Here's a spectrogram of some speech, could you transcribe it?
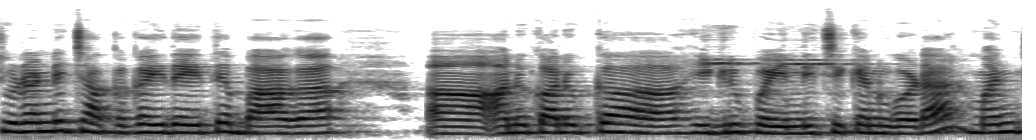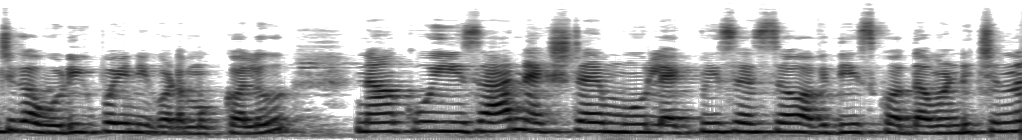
చూడండి చక్కగా ఇదైతే బాగా అనుకనుక ఎగిరిపోయింది చికెన్ కూడా. మంచిగా ఉడికిపోయినాయి కూడా ముక్కలు. నాకు ఈసారి నెక్స్ట్ టైం లెగ్ పీసెస్ అవి తీసుకొద్దామండి. చిన్న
